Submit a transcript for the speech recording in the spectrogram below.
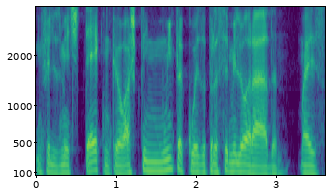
infelizmente técnica, eu acho que tem muita coisa para ser melhorada, mas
